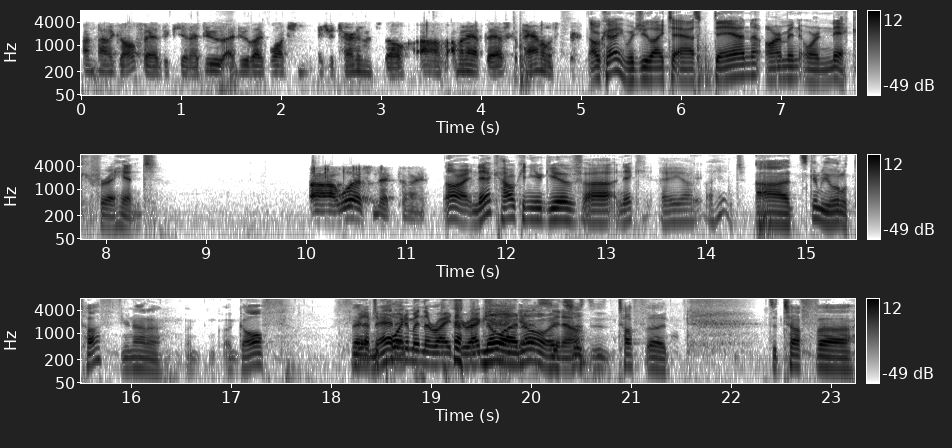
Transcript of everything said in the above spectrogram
I'm not a golf advocate. I do. I do like watching major tournaments, though. Um, I'm gonna have to ask a panelist. here. Okay, would you like to ask Dan, Armin, or Nick for a hint? Uh, we'll ask Nick tonight. All right, Nick, how can you give uh, Nick a, uh, a hint? Uh, it's going to be a little tough if you're not a, a, a golf You're fan. gonna have to point him in the right direction. no, I, I, know. guess, you it's know? just a tough. Uh, it's a tough uh,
